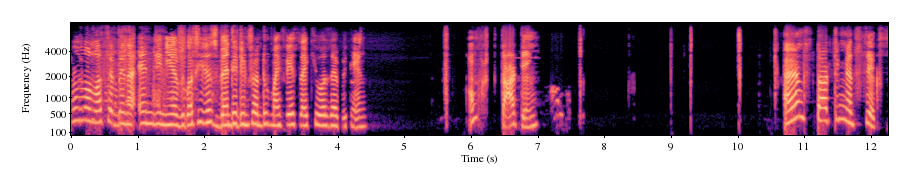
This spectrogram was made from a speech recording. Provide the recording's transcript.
Puma must have been an engineer because he just bent it in front of my face like he was everything. I'm starting. I am starting at 6.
